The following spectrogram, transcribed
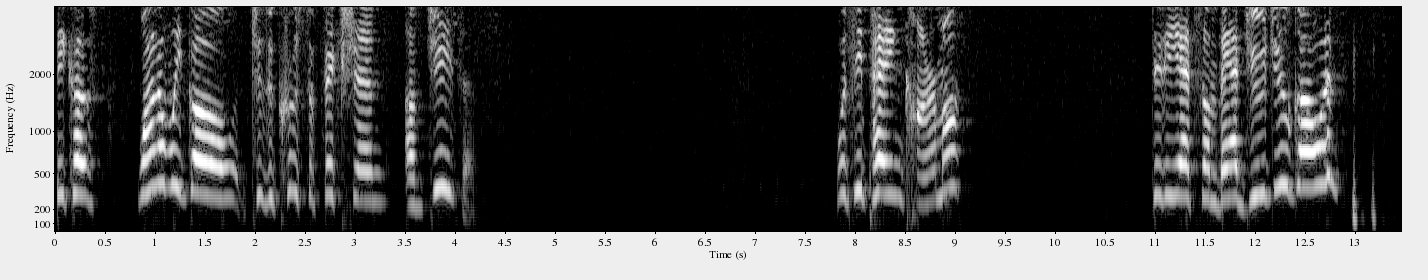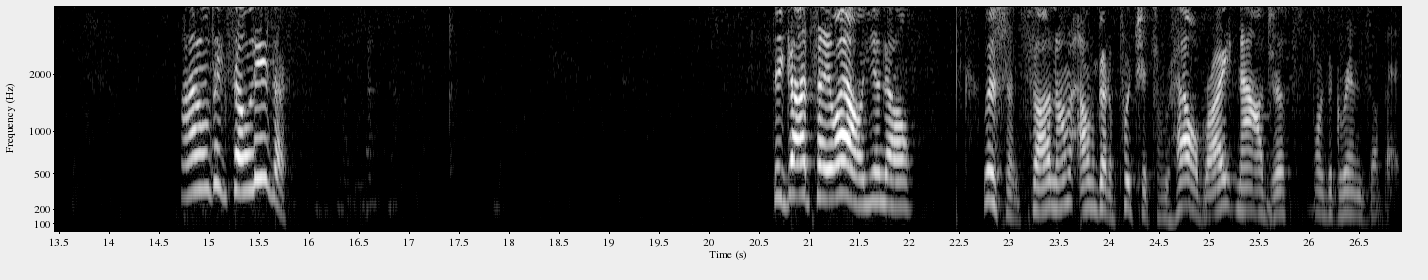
because why don't we go to the crucifixion of Jesus? Was he paying karma? Did he have some bad juju going? I don't think so either. Did God say, well, you know, listen, son, I'm, I'm going to put you through hell right now just for the grins of it?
